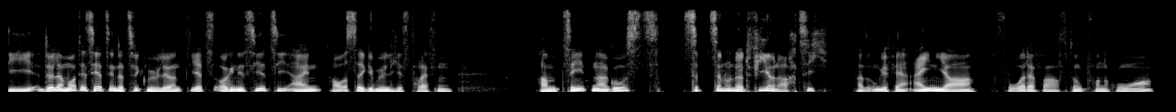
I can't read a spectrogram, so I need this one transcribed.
Die de la Motte ist jetzt in der Zwickmühle und jetzt organisiert sie ein außergewöhnliches Treffen. Am 10. August 1784, also ungefähr ein Jahr vor der Verhaftung von Rouen.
